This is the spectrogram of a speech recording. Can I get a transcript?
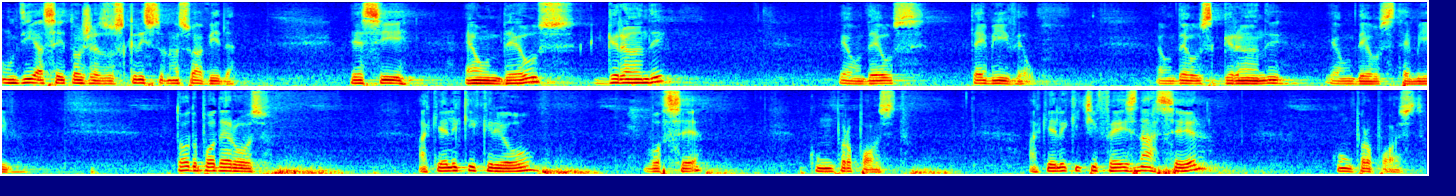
um dia aceitou Jesus Cristo na sua vida. Esse é um Deus grande, é um Deus temível. É um Deus grande e é um Deus temível. Todo-Poderoso, aquele que criou você com um propósito, aquele que te fez nascer com um propósito.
